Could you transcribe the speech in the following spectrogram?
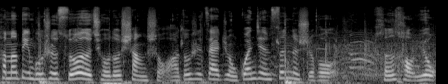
他们并不是所有的球都上手啊，都是在这种关键分的时候很好用。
